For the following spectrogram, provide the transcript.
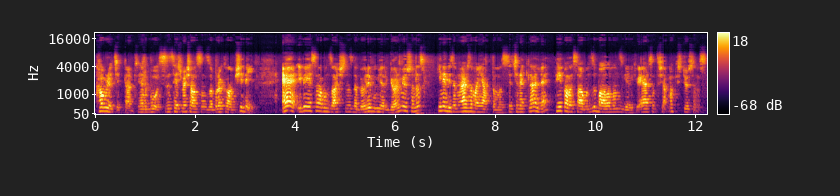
kabul edeceklerdir. Yani bu sizin seçme şansınıza bırakılan bir şey değil. Eğer eBay hesabınızı açtığınızda böyle bir uyarı görmüyorsanız yine bizim her zaman yaptığımız seçeneklerle PayPal hesabınızı bağlamanız gerekiyor eğer satış yapmak istiyorsanız.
